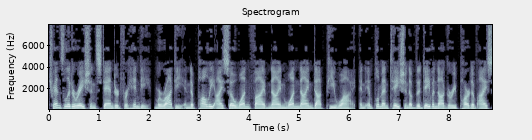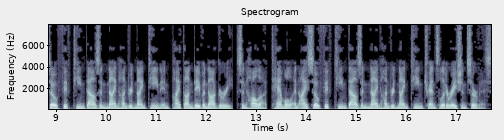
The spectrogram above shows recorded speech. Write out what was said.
Transliteration standard for Hindi, Marathi and Nepali ISO 15919.py, and implementation of the Devanagari part of ISO 15919 in Python Devanagari, Sinhala, Tamil and ISO 15919 transliteration service.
